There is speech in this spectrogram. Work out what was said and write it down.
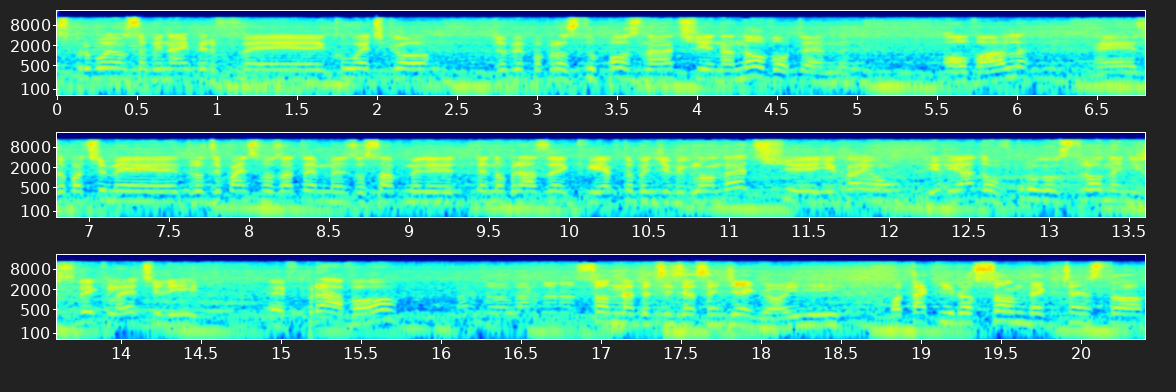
Spróbują sobie najpierw e, kółeczko, żeby po prostu poznać na nowo ten owal. E, Zobaczymy, drodzy Państwo, zatem zostawmy ten obrazek, jak to będzie wyglądać. E, Jechają, jadą w drugą stronę niż zwykle, czyli e, w prawo. Bardzo, bardzo rozsądna decyzja sędziego i o taki rozsądek często,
